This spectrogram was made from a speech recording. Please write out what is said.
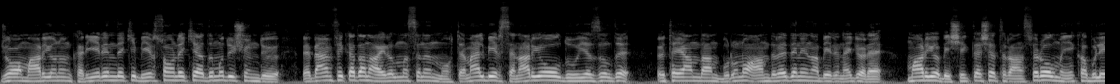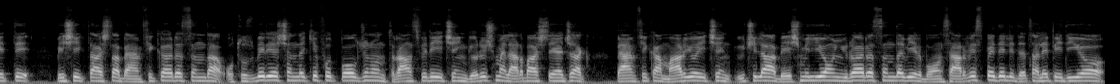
Joe Mario'nun kariyerindeki bir sonraki adımı düşündüğü ve Benfica'dan ayrılmasının muhtemel bir senaryo olduğu yazıldı. Öte yandan Bruno Andrede'nin haberine göre Mario Beşiktaş'a transfer olmayı kabul etti. Beşiktaş'la Benfica arasında 31 yaşındaki futbolcunun transferi için görüşmeler başlayacak. Benfica Mario için 3 ila 5 milyon euro arasında bir bonservis bedeli de talep ediyor.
